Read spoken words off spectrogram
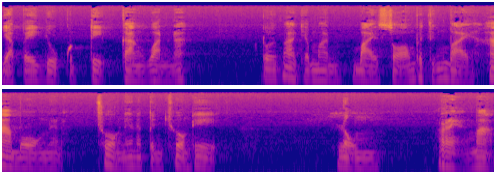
อย่าไปอยู่กุฏิกลางวันนะ โดยมากจะมันบ่ายสองไปถึงบ่ายห้าโมงเนี่ยช่วงนี้นะเป็นช่วงที่ลมแรงมาก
